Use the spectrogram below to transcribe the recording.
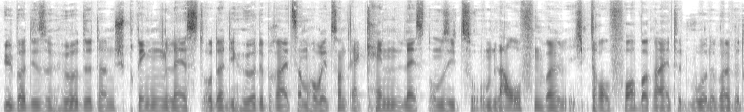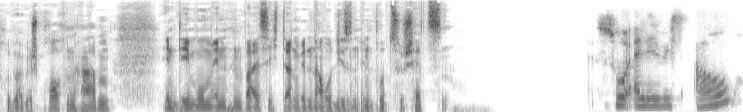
über diese Hürde dann springen lässt oder die Hürde bereits am Horizont erkennen lässt, um sie zu umlaufen, weil ich darauf vorbereitet wurde, weil wir drüber gesprochen haben. In den Momenten weiß ich dann genau diesen Input zu schätzen. So erlebe ich es auch.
